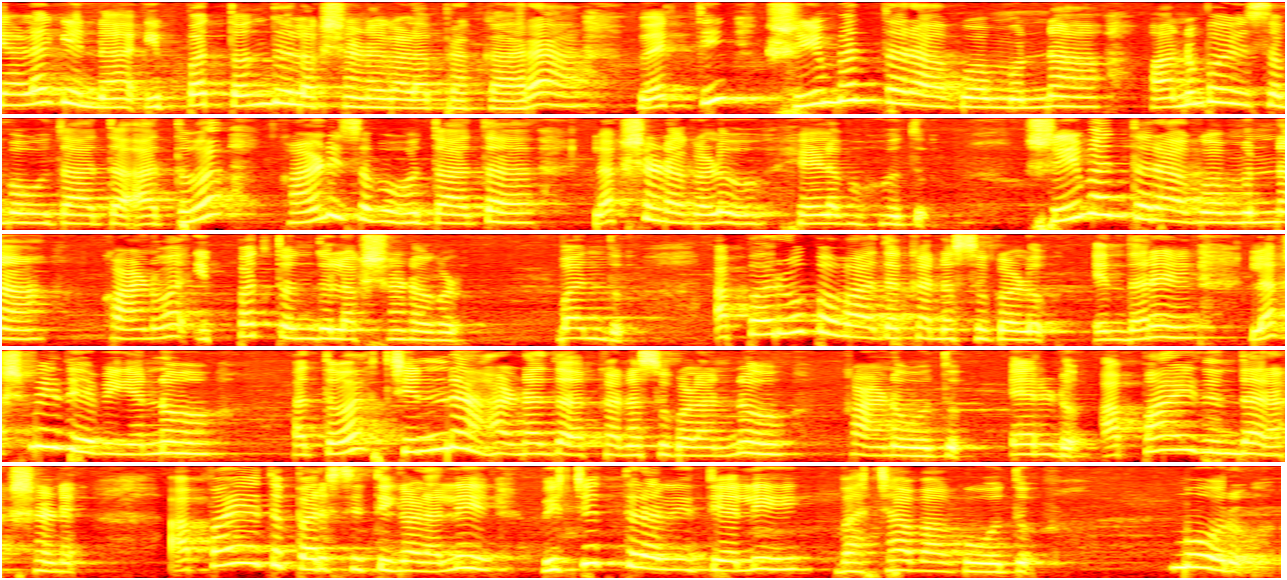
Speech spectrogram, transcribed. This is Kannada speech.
ಕೆಳಗಿನ ಇಪ್ಪತ್ತೊಂದು ಲಕ್ಷಣಗಳ ಪ್ರಕಾರ ವ್ಯಕ್ತಿ ಶ್ರೀಮಂತರಾಗುವ ಮುನ್ನ ಅನುಭವಿಸಬಹುದಾದ ಅಥವಾ ಕಾಣಿಸಬಹುದಾದ ಲಕ್ಷಣಗಳು ಹೇಳಬಹುದು. ಶ್ರೀಮಂತರಾಗುವ ಮುನ್ನ ಕಾಣುವ ಇಪ್ಪತ್ತೊಂದು ಲಕ್ಷಣಗಳು. ಒಂದು, ಅಪರೂಪವಾದ ಕನಸುಗಳು ಎಂದರೆ ಲಕ್ಷ್ಮೀದೇವಿಯನ್ನು ಅಥವಾ ಚಿನ್ನ ಹಣದ ಕನಸುಗಳನ್ನು ಕಾಣುವುದು. ಎರಡು, ಅಪಾಯದಿಂದ ರಕ್ಷಣೆ. ಅಪಾಯದ ಪರಿಸ್ಥಿತಿಗಳಲ್ಲಿ ವಿಚಿತ್ರ ರೀತಿಯಲ್ಲಿ ಬಚಾವಾಗುವುದು. ಮೂರು,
